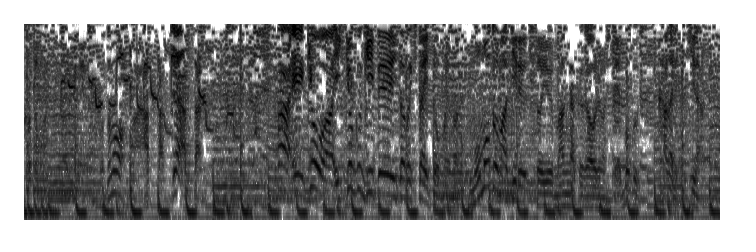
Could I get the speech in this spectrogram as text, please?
ことも、こともまああったっちゃあったんです。さあ、えー今日は一曲聴いていただきたいと思います。桃とまきるという漫画家がおりまして、僕かなり好きなんですね。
